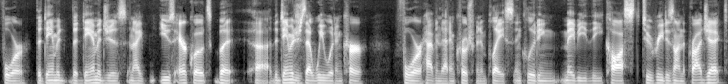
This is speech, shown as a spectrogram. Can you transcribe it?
for the damage the damages, and I use air quotes, but the damages that we would incur for having that encroachment in place, including maybe the cost to redesign the project,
